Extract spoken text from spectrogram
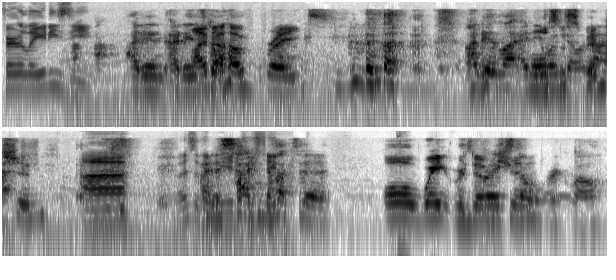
Fair ladies eat. I, I didn't. I didn't. I don't have brakes I didn't let or anyone know suspension Uh, this is. I decided not to. or weight Brakes reduction. don't work well.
